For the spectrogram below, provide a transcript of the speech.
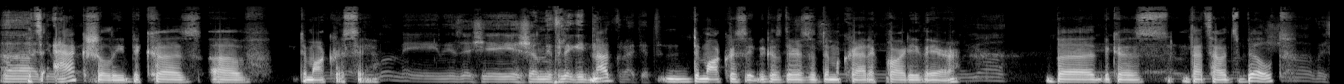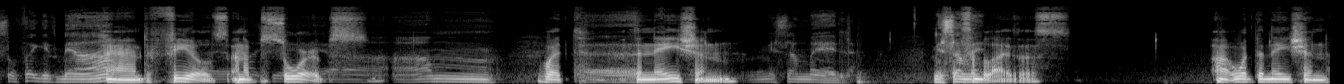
It's actually because of democracy. Not democracy because there's a Democratic Party there, but because that's how it's built and feels and absorbs what the nation symbolizes, uh, what the nation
